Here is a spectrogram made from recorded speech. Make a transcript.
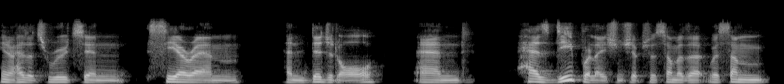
you know has its roots in CRM and digital, and has deep relationships with some of the with some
